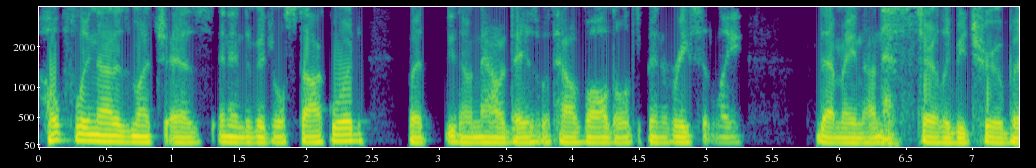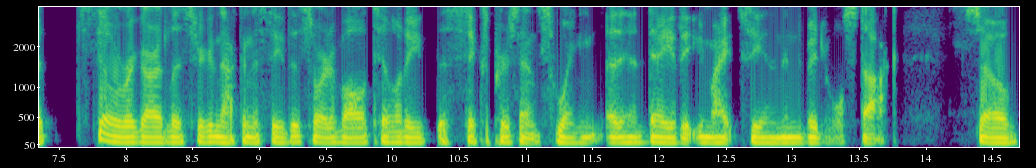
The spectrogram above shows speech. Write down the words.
Hopefully not as much as an individual stock would, but you know, nowadays with how volatile it's been recently, that may not necessarily be true, but still regardless, you're not going to see the sort of volatility, the 6% swing in a day that you might see in an individual stock. So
